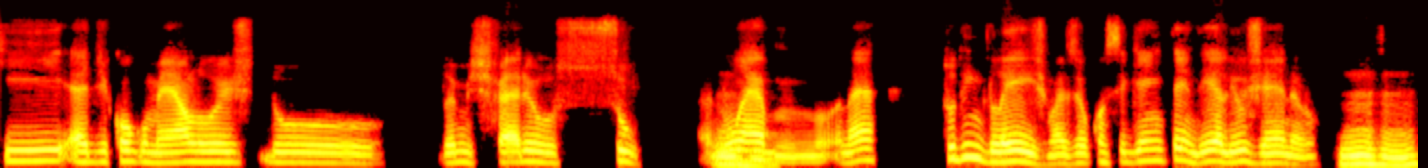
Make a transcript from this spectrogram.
que é de cogumelos do, do hemisfério sul. Não é, uhum. né? Tudo em inglês, mas eu consegui entender ali o gênero. Uhum.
